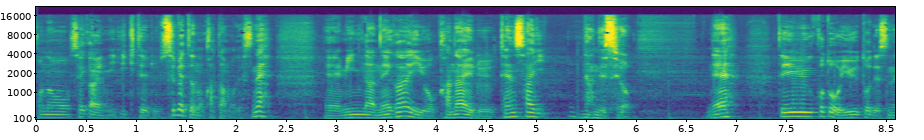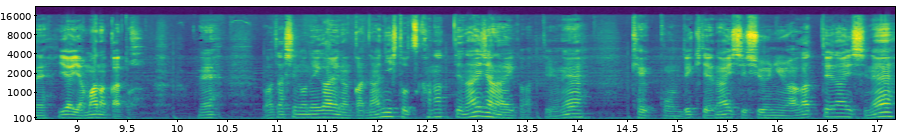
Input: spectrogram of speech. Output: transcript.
この世界に生きてる全ての方もですね、えーみんな願いを叶える天才なんですよ。ね。っていうことを言うとですね、いや、山中と。ね。私の願いなんか何一つ叶ってないじゃないかっていうね。結婚できてないし、収入上がってないしね。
